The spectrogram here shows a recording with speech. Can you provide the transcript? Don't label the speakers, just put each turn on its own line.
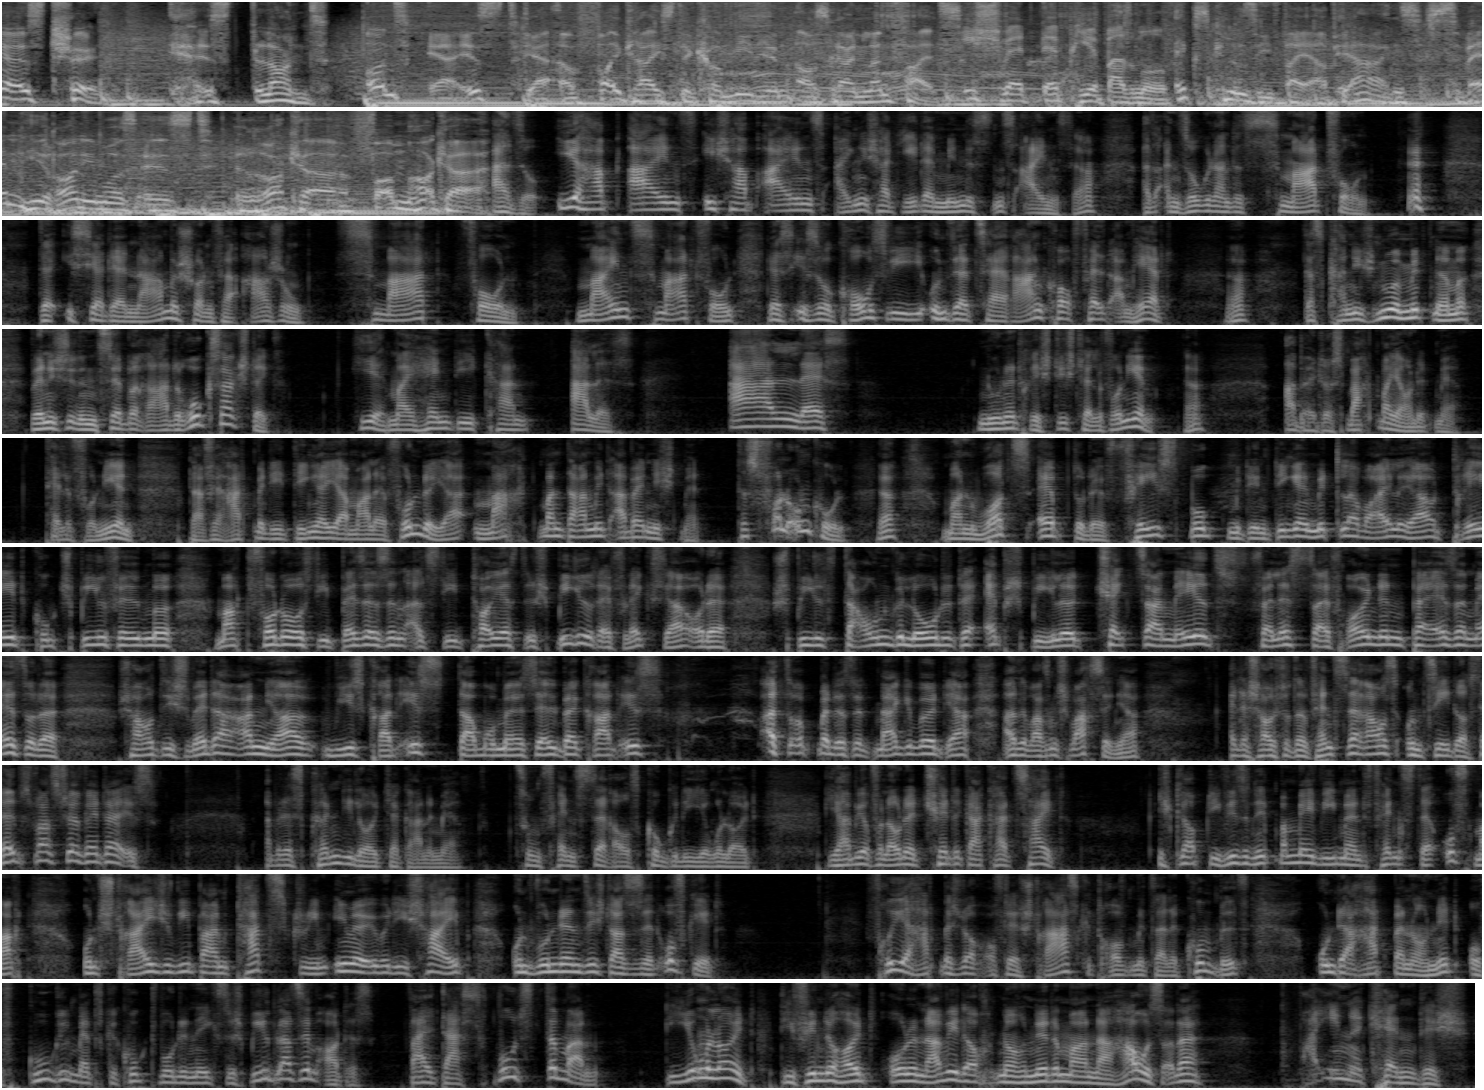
Er ist schön. Er ist blond. Und er ist der erfolgreichste Comedian aus Rheinland-Pfalz.
Ich werd der Pierpasmus.
Exklusiv bei RPA1. Sven Hieronymus ist Rocker vom Hocker.
Also, ihr habt eins, ich hab eins. Eigentlich hat jeder mindestens eins, ja. Also ein sogenanntes Smartphone. da ist ja der Name schon Verarschung. Smartphone. Mein Smartphone, das ist so groß wie unser Zerrankochfeld am Herd. Ja? Das kann ich nur mitnehmen, wenn ich in einen separaten Rucksack stecke. Hier, mein Handy kann alles. Alles. Nur nicht richtig telefonieren. Ja? Aber das macht man ja auch nicht mehr. Telefonieren, dafür hat man die Dinger ja mal erfunden, ja, macht man damit aber nicht mehr. Das ist voll uncool. Ja? Man WhatsApp oder Facebook mit den Dingen mittlerweile, ja, dreht, guckt Spielfilme, macht Fotos, die besser sind als die teuerste Spiegelreflex, ja, oder spielt downgeloadete App-Spiele, checkt seine Mails, verlässt seine Freundin per SMS oder schaut sich das Wetter an, ja, wie es gerade ist, da wo man selber gerade ist. Als ob man das nicht merken würde, ja. Also was ein Schwachsinn, ja. Da schaue ich aus dem Fenster raus und sehe doch selbst, was für Wetter ist. Aber das können die Leute ja gar nicht mehr zum Fenster rausgucken, die jungen Leute. Die haben ja vor lauter Chatte gar keine Zeit. Ich glaube, die wissen nicht mal mehr, wie man ein Fenster aufmacht und streiche wie beim Touchscreen immer über die Scheibe und wundern sich, dass es nicht aufgeht. Früher hat man sich doch auf der Straße getroffen mit seinen Kumpels und da hat man noch nicht auf Google Maps geguckt, wo der nächste Spielplatz im Ort ist. Weil das wusste man. Die jungen Leute, die finden heute ohne Navi doch noch nicht einmal nach Haus, oder? Weine kenn dich.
